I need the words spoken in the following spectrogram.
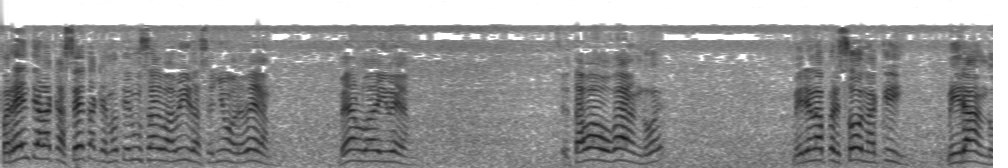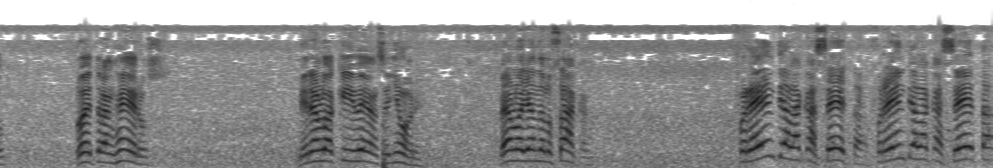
Frente a la caseta que no tiene un salvavidas, señores, vean. Véanlo ahí, vean. Se estaba ahogando, ¿eh? Miren la persona aquí, mirando. Los extranjeros. Mírenlo aquí, vean, señores. Véanlo allá donde lo sacan. Frente a la caseta, frente a la caseta,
